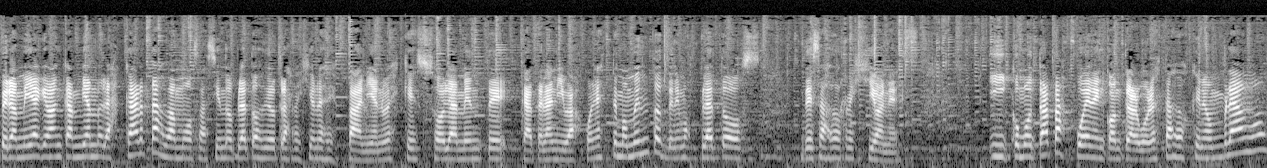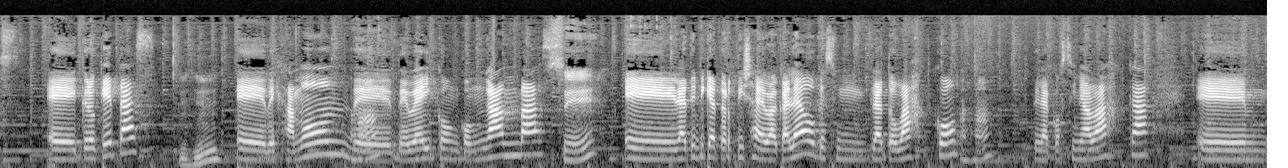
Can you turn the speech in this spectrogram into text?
pero a medida que van cambiando las cartas vamos haciendo platos de otras regiones de España. No es que solamente catalán y vasco. En este momento tenemos platos de esas dos regiones. Y como tapas pueden encontrar, bueno, estas dos que nombramos, eh, croquetas eh, de jamón, de, bacon con gambas, Sí. eh, la típica tortilla de bacalao, que es un plato vasco de la cocina vasca, eh,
